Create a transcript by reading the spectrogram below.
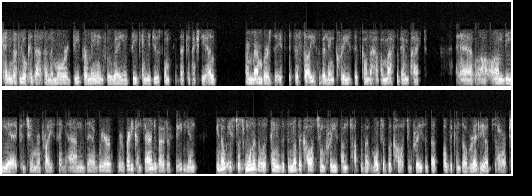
can you not look at that in a more deeper, meaningful way and see can you do something that can actually help our members? It's, it's a sizable increase. It's going to have a massive impact uh, on the uh, consumer pricing, and uh, we're we're very concerned about it, really. And you know, it's just one of those things. It's another cost increase on top of it, multiple cost increases that publicans already absorbed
